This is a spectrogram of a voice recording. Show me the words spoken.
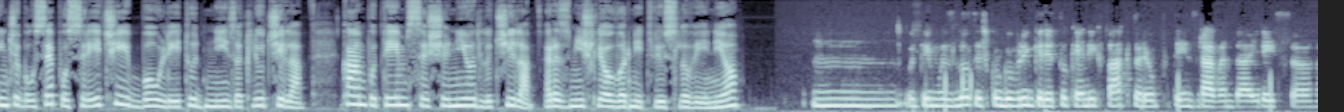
in če bo vse po sreči, bo v letu dni zaključila. Kam potem se še ni odločila, razmišlja o vrnitvi v Slovenijo? Mm, v tem zelo težko govorim, ker je to enih faktorjev potem zraven, da je res uh,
